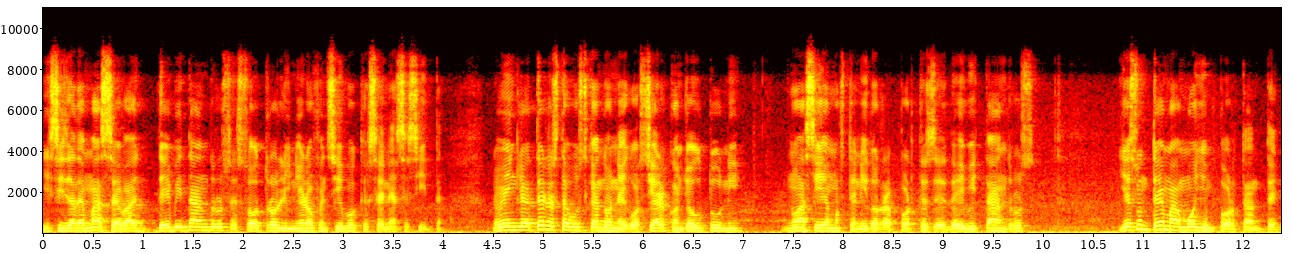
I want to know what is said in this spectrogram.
Y si además se va David Andrews, es otro liniero ofensivo que se necesita. Nueva Inglaterra está buscando negociar con Joe Tooney. No así hemos tenido reportes de David Andrews. Y es un tema muy importante.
